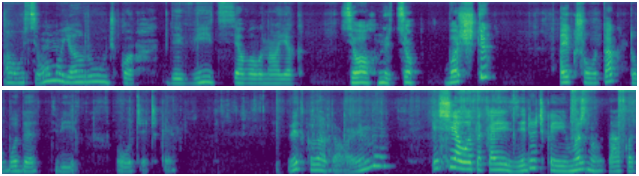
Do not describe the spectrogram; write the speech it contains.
А ось моя ручка. Дивіться, вона як тягнеться. Бачите? А якщо отак, то буде дві ручечки. Відкладаємо. І ще отака зірочка, і можна отак от.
